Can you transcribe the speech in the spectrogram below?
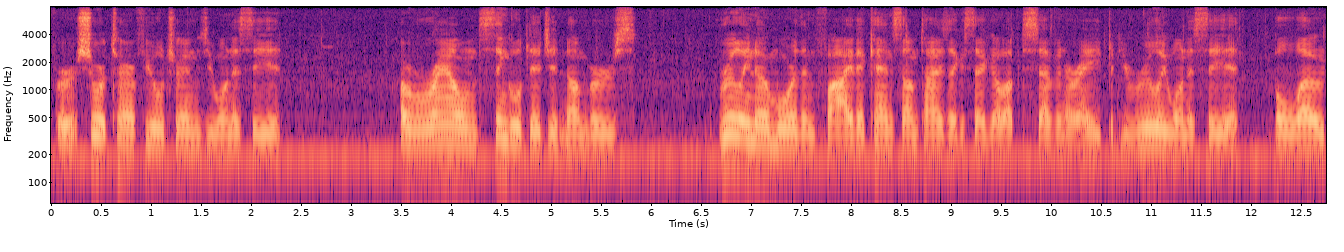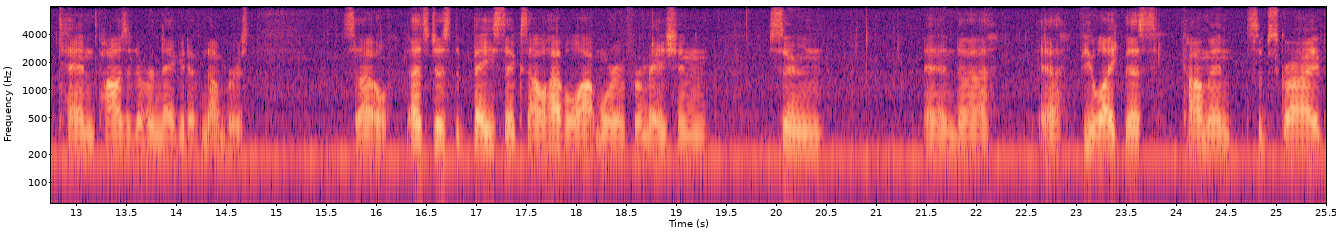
For short-term fuel trims, you want to see it around single-digit numbers, really no more than 5. It can sometimes, like I said, go up to 7 or 8, but you really want to see it below 10 positive or negative numbers. So that's just the basics. I'll have a lot more information soon. And uh, yeah, if you like this, comment, subscribe.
